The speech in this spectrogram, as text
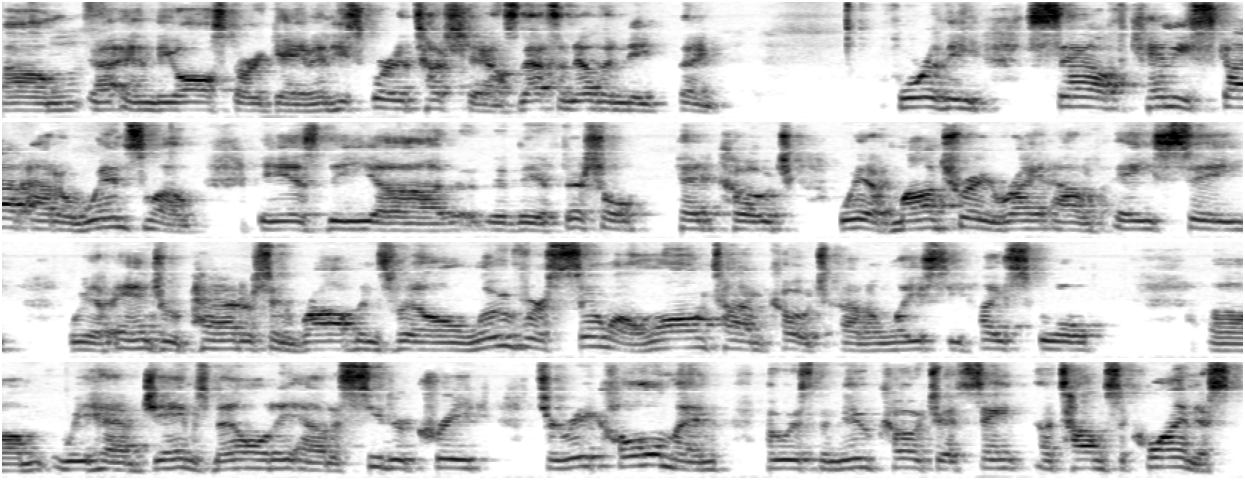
um, awesome. uh, in the All Star game, and he scored a touchdown. So that's another neat thing. For the South, Kenny Scott out of Winslow is the, uh, the, the official head coach. We have Montre Wright out of AC. We have Andrew Patterson, Robbinsville, Lou Versilla, longtime coach out of Lacey High School. Um, we have James Melody out of Cedar Creek. Tariq Holman, who is the new coach at St. Thomas Aquinas,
